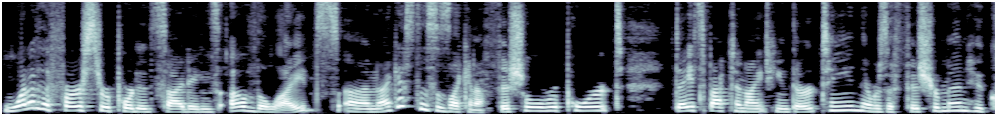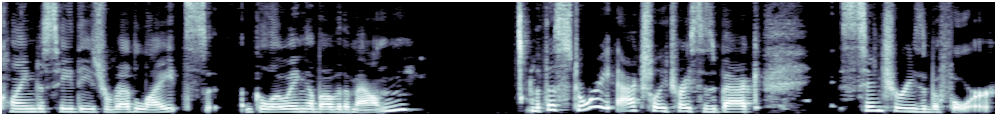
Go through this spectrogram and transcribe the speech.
one of the first reported sightings of the lights, and I guess this is like an official report, dates back to 1913. There was a fisherman who claimed to see these red lights glowing above the mountain. But the story actually traces back centuries before.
